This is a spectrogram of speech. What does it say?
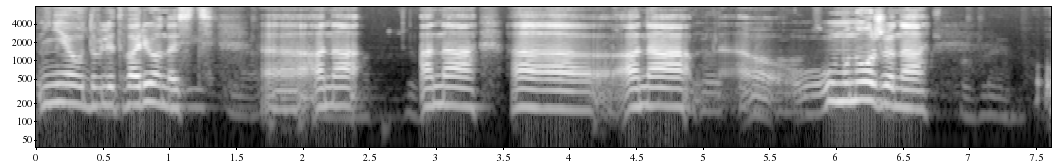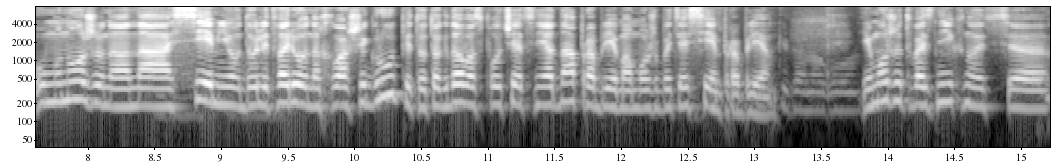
неудовлетворенность, э, она, она, э, она умножена, умножена на 7 неудовлетворенных в вашей группе, то тогда у вас получается не одна проблема, а может быть, а 7 проблем. И может возникнуть э,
